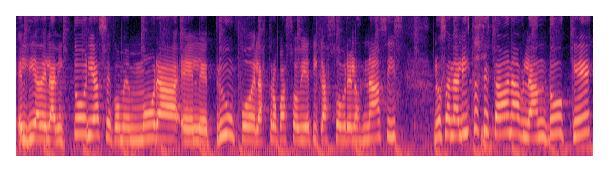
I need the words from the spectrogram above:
el Día de la Victoria, se conmemora el eh, triunfo de las tropas soviéticas sobre los nazis. Los analistas estaban hablando que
